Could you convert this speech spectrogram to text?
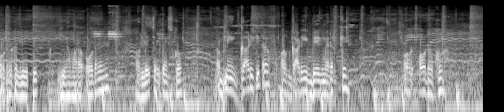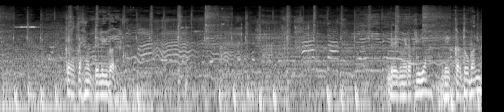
ऑर्डर कर लिए पिक ये हमारा ऑर्डर है और ले चलते हैं इसको। अपनी गाड़ी की तरफ़ और गाड़ी बैग में रख के। और ऑर्डर को करते हैं डिलीवर बैग में रख लिया, बैग कर दो बंद।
